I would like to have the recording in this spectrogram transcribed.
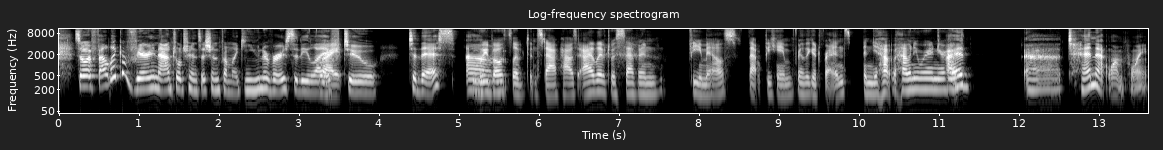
so. It felt like a very natural transition from like university life Right. to to this. we Um, both lived in staff housing. I lived with seven females that became really good friends. And you, how, how many were in your house? I had uh, ten at one point.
